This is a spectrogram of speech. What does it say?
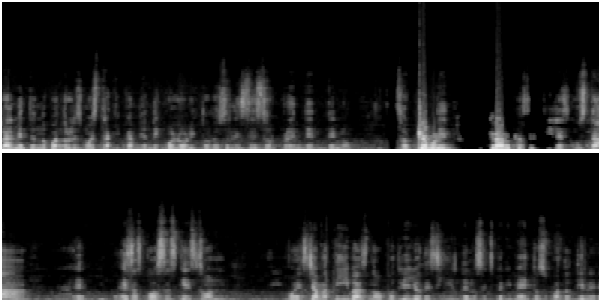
realmente uno cuando les muestra que cambian de color y todo eso les es sorprendente, ¿no? Sorprendente. Qué bonito, claro que sí. Si les gusta eh, esas cosas que son pues llamativas, ¿no? Podría yo decir, de los experimentos, o cuando tienen,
